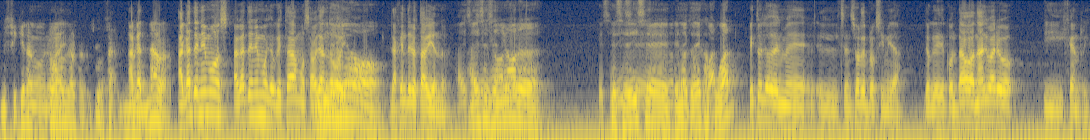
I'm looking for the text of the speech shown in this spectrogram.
ni siquiera no, de alta tensión, o sea, no acá, hay nada. Acá tenemos, acá tenemos lo que estábamos hablando hoy. La gente lo está viendo. A ese, señor, eh, que se, dice que no te deja jugar. Esto es lo del el sensor de proximidad. Lo que contaban Álvaro y Henry.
